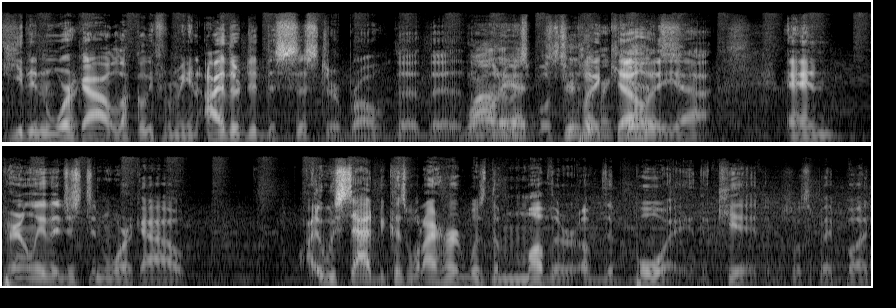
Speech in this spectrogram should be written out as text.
he didn't work out, luckily for me. And either did the sister, bro, the the, the Wow, one they who was had supposed two to play different Kelly. kids. Yeah. And apparently they just didn't work out. it was sad because what I heard was the mother of the boy, the kid that was supposed to play Bud.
